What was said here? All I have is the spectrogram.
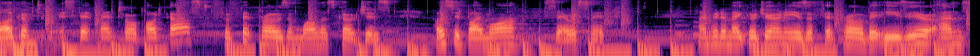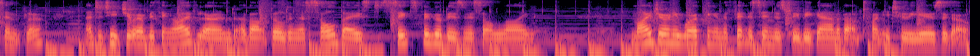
Welcome to the Misfit Mentor podcast for fit pros and wellness coaches, hosted by moi, Sarah Smith. I'm here to make your journey as a fit pro a bit easier and simpler, and to teach you everything I've learned about building a soul based six figure business online. My journey working in the fitness industry began about 22 years ago,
